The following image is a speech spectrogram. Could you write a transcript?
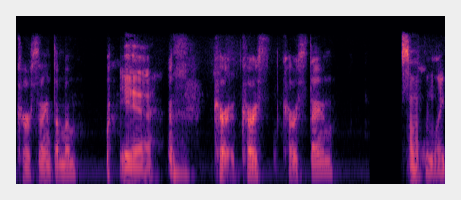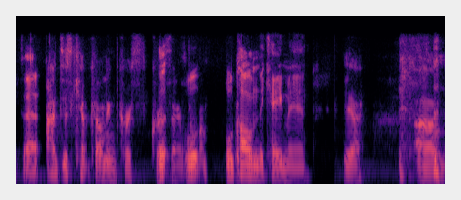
chrysanthemum Yeah, Cur- Cur- Krrsantan something like that. i just kept calling him Chris- Well- chrysanthemum We'll call him the K Man. yeah um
